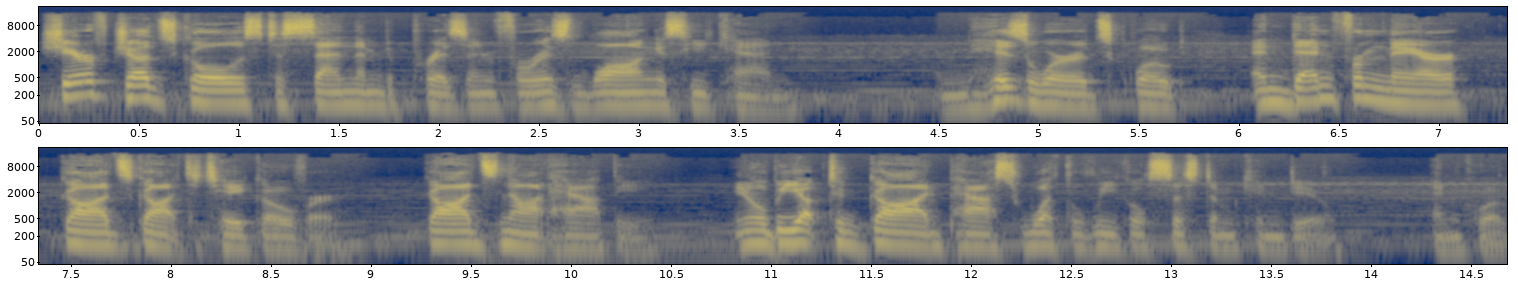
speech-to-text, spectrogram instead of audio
Sheriff Judd's goal is to send them to prison for as long as he can. And his words, quote, and then from there, God's got to take over. God's not happy. And it'll be up to God past what the legal system can do. End quote.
